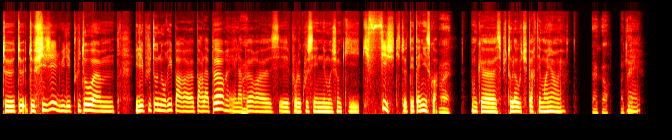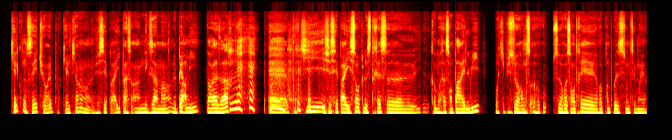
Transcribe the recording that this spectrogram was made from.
te, te, te, figer. Lui, il est plutôt, il est plutôt nourri par, par la peur. Et la peur, c'est pour le coup, c'est une émotion qui, qui fige, qui te tétanise. Quoi. Donc c'est plutôt là où tu perds tes moyens. D'accord. ok quel conseil tu aurais pour quelqu'un, je sais pas, il passe un examen, le permis, par hasard, euh, pour qui, je sais pas, il sent que le stress euh, commence à s'emparer de lui, pour qu'il puisse se, recentrer et reprendre possession de ses moyens?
